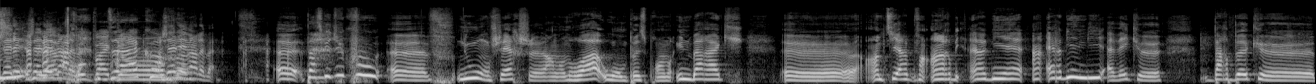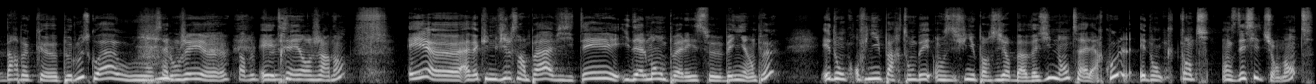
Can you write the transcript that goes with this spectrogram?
J'allais, j'allais La vers là-bas. J'allais vers là-bas. Euh, parce que du coup, euh, pff, nous, on cherche un endroit où on peut se prendre une baraque, euh, un petit, enfin un, un Airbnb avec euh, barbecue, euh, barbecue pelouse quoi, où on s'allongeait euh, et traîner dans le jardin, et euh, avec une ville sympa à visiter. Et idéalement, on peut aller se baigner un peu. Et donc, on finit par tomber, on se finit par se dire, bah vas-y Nantes, ça a l'air cool. Et donc, quand on se décide sur Nantes,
